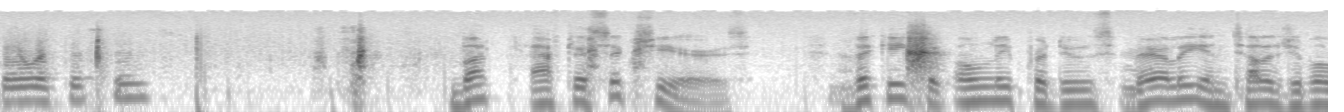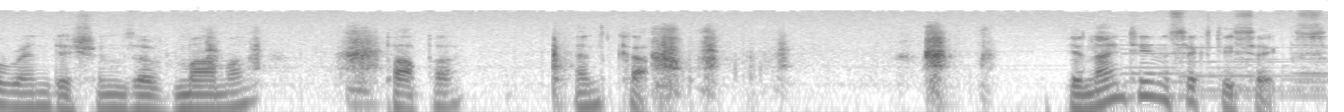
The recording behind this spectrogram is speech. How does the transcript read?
Say what this is? But after six years, Vicky could only produce barely intelligible renditions of Mama, Papa, and Cup. In 1966,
